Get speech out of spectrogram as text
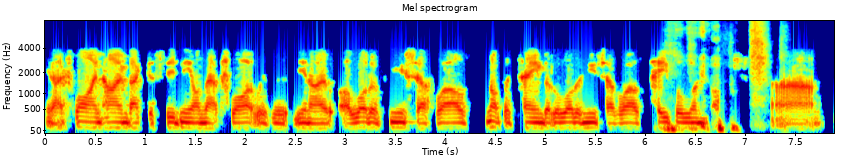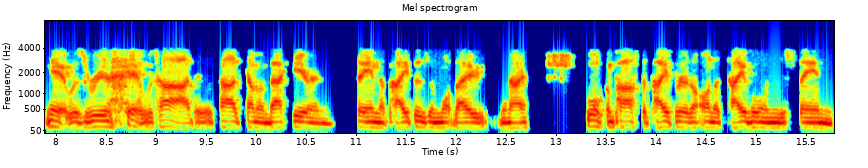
you know, flying home back to Sydney on that flight with, you know, a lot of New South Wales, not the team, but a lot of New South Wales people. And, um, yeah, it was really, it was hard. It was hard coming back here and seeing the papers and what they, you know, walking past the paper on a table and just seeing,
